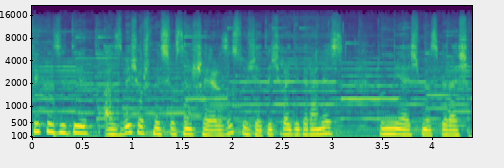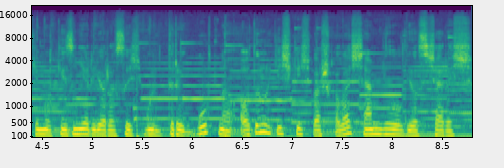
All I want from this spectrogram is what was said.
Тикузиды азвеш ошмесёсен шаярзы сюжетыч ради веранес тунне ашмес верашкиму кизнер йоросыч бультры гуртно отын утишкиш вашкала шам йыл йос чарыш.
